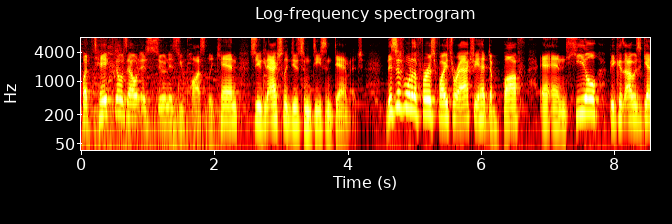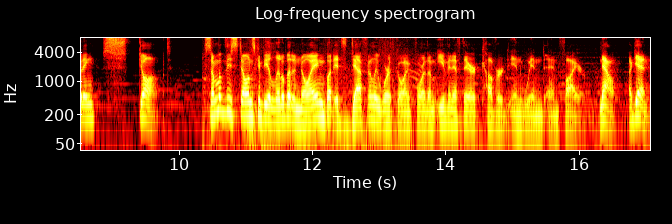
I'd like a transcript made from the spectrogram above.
but take those out as soon as you possibly can so you can actually do some decent damage. This is one of the first fights where I actually had to buff and, and heal because I was getting stomped. Some of these stones can be a little bit annoying, but it's definitely worth going for them, even if they're covered in wind and fire. Now, again,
